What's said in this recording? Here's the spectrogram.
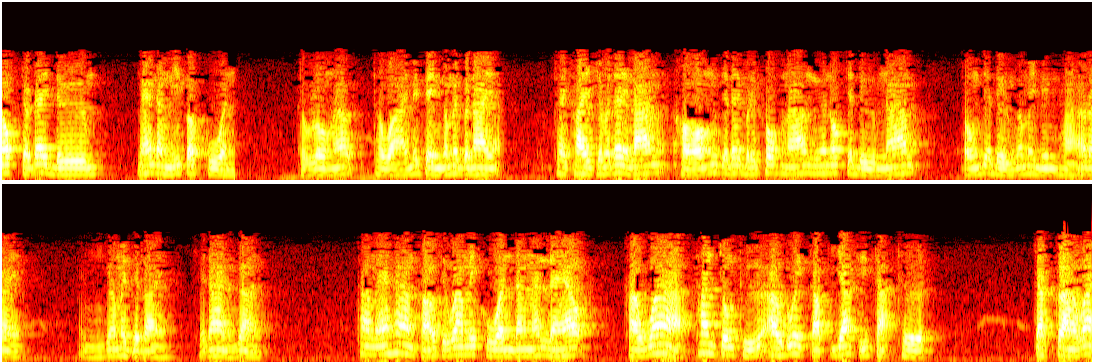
นกจะได้ดื่ม แม้ดังนี้ก็ควรตกลงแล้วถวายไม่เป็นก็ไม่เป็นไรใครๆจะมาได้ล้างของจะได้บริโภคน้ำเนื้อนกจะดื่มน้ำสงจะดื่มก็ไม่มีปัญหาอะไรอันนี้ก็ไม่เป็นไรใช้ได้เหมือนกัน ถ้าแม้ห้ามเขาถือว่าไม่ควรดังนั้นแล้วเขาว่าท่านจงถือเอาด้วยกับยักษ์ศีรษะเถิดจะกล่าวว่า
